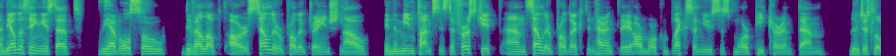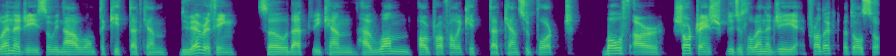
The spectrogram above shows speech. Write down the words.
And the other thing is that we have also developed our cellular product range now in the meantime since the first kit. And cellular product inherently are more complex and uses more peak current than Bluetooth low energy. So we now want a kit that can do everything so that we can have one power profile kit that can support both our short range Bluetooth Low Energy product, but also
